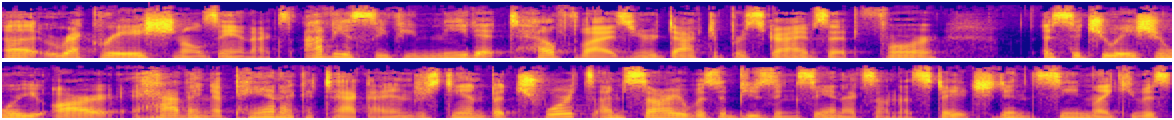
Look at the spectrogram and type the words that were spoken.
uh, recreational Xanax. Obviously, if you need it health wise and your doctor prescribes it for a situation where you are having a panic attack, I understand. But Schwartz, I'm sorry, was abusing Xanax on that stage. He didn't seem like he was.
